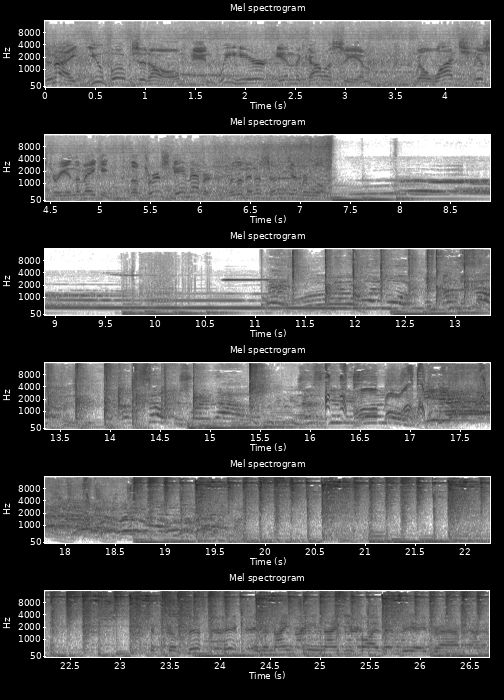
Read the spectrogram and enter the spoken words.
Tonight, you folks at home and we here in the Coliseum will watch history in the making. The first game ever for the Minnesota Timberwolves. Just give me one more. It's the fifth pick in the 1995 NBA draft.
